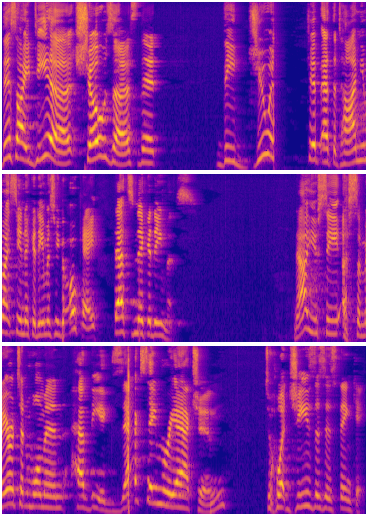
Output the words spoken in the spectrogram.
This idea shows us that the Jewish at the time, you might see Nicodemus and you go, okay, that's Nicodemus. Now you see a Samaritan woman have the exact same reaction to what Jesus is thinking.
